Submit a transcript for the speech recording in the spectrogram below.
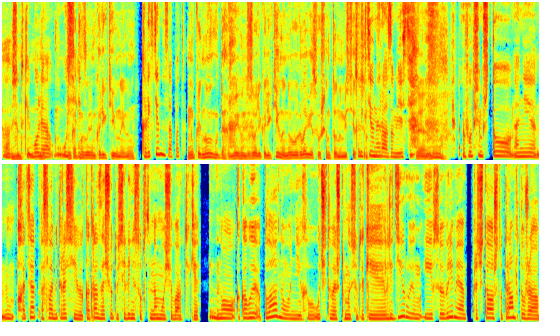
э, все-таки более усилить... Ну, как мы говорим, коллективный. Ну. Коллективный Запад? Ну, ну, да, мы его называли коллективный, но во главе с Вашингтоном, естественно. Коллективный разум есть. Да, ну... В общем, что они ну, хотят ослабить Россию как раз за счет усиления собственной мощи в Арктике. Но каковы планы у них, учитывая, что мы все-таки лидируем, и в свое время прочитала, что Трамп тоже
